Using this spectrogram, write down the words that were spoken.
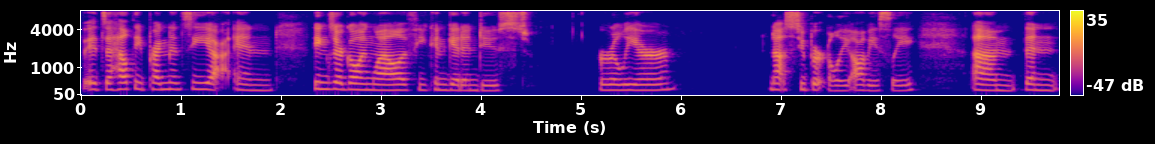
it's a healthy pregnancy and things are going well if you can get induced earlier, not super early, obviously, um, then,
